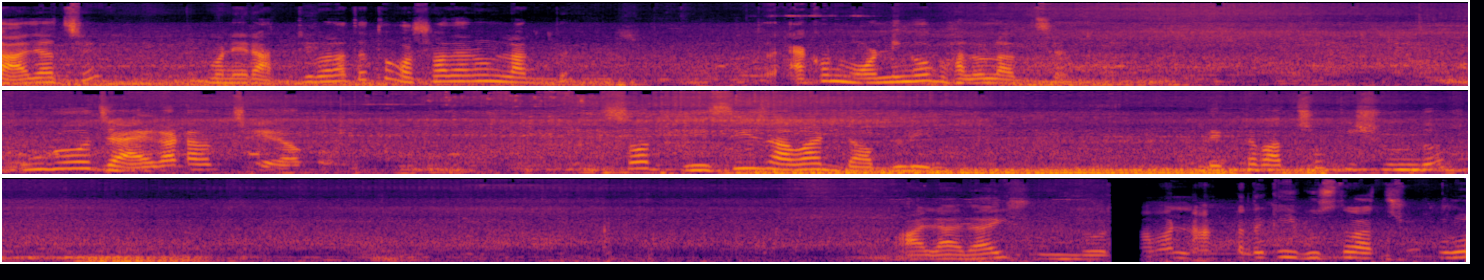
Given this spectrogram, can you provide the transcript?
কাজ আছে। মানে রাত্রিবেলাতে তো অসাধারণ লাগবে। এখন মর্নিংয়েও ভালো লাগছে। পুরো জায়গাটা হচ্ছে এরকম। So this is our Dublin দেখতে পাচ্ছ কি সুন্দর। আলাদাই সুন্দর। আমার নাকটা দেখেই বুঝতে পারছ, পুরো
